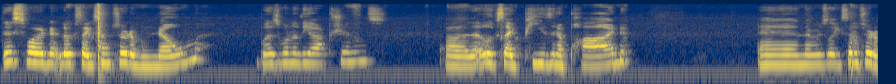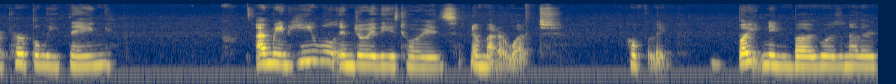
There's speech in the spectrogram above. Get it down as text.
This one looks like some sort of gnome was one of the options. Uh, that looks like peas in a pod. And there was like some sort of purpley thing. I mean, he will enjoy these toys no matter what. Hopefully. Biting bug was another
